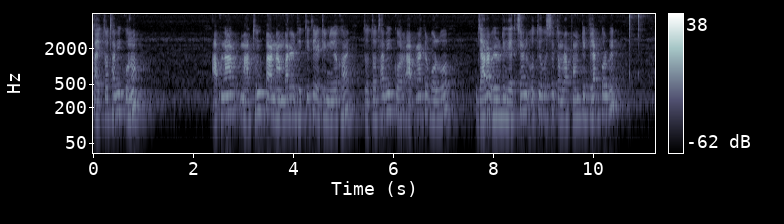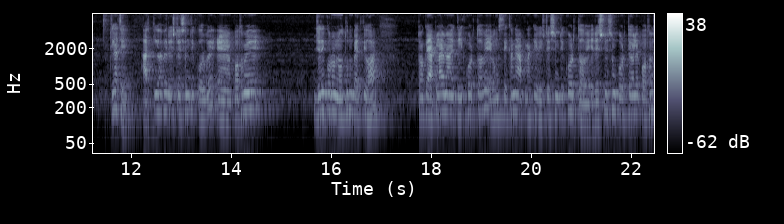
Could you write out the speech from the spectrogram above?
তাই তথাপি কোনো আপনার মাধ্যমিক বা নাম্বারের ভিত্তিতে এটি নিয়োগ হয়। তো তথাপি আপনাকে বলব, যারা ভিডিওটি দেখছেন, অতি অবশ্যই তোমরা ফর্মটি ফিল করবে। ঠিক আছে? আর কীভাবে রেজিস্ট্রেশনটি করবে? প্রথমে যদি কোনো নতুন ব্যক্তি হয়, তোমাকে অ্যাপ্লাই নয় ক্লিক করতে হবে এবং সেখানে আপনাকে রেজিস্ট্রেশনটি করতে হবে। রেজিস্ট্রেশন করতে হলে প্রথমে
